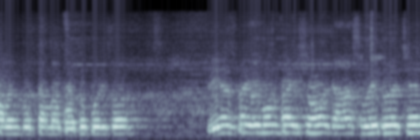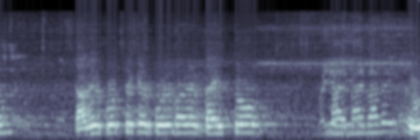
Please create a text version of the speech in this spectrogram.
পালন করতে আমরা বদ্ধপরিকর রিয়াজ ভাই ইমন ভাই সহ যারা শহীদ হয়েছেন তাদের প্রত্যেকের পরিবারের দায়িত্ব এই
